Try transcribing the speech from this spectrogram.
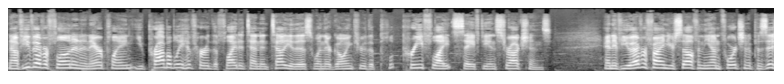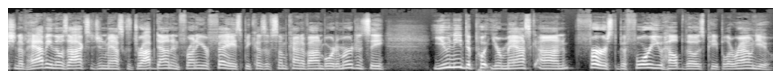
Now, if you've ever flown in an airplane, you probably have heard the flight attendant tell you this when they're going through the pre flight safety instructions. And if you ever find yourself in the unfortunate position of having those oxygen masks drop down in front of your face because of some kind of onboard emergency, you need to put your mask on first before you help those people around you.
